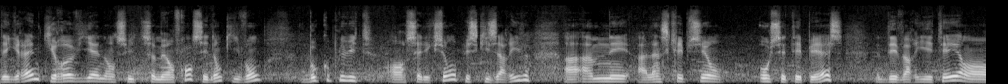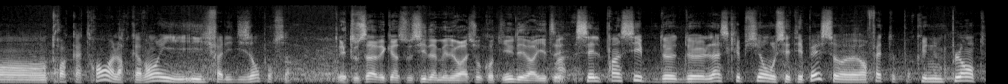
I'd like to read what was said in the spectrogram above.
des graines qui reviennent ensuite semer en France, et donc ils vont beaucoup plus vite en sélection, puisqu'ils arrivent à amener à l'inscription au CTPS des variétés en 3-4 ans, alors qu'avant il, fallait 10 ans pour ça. Et tout ça avec un souci d'amélioration continue des variétés. Ah, c'est le principe de, de l'inscription au CTPS. Euh, en fait, pour qu'une plante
